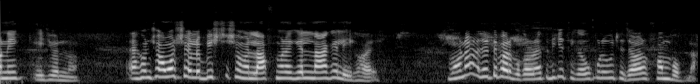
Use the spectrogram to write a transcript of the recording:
অনেক এই জন্য। এখন সমস্যা হলো বৃষ্টির সময় লাফ মারে গেলে না গেলেই হয়। মনে হয় যেতে পারব, কারণ এত নিচে থেকে উপরে উঠে যাওয়া সম্ভব না।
